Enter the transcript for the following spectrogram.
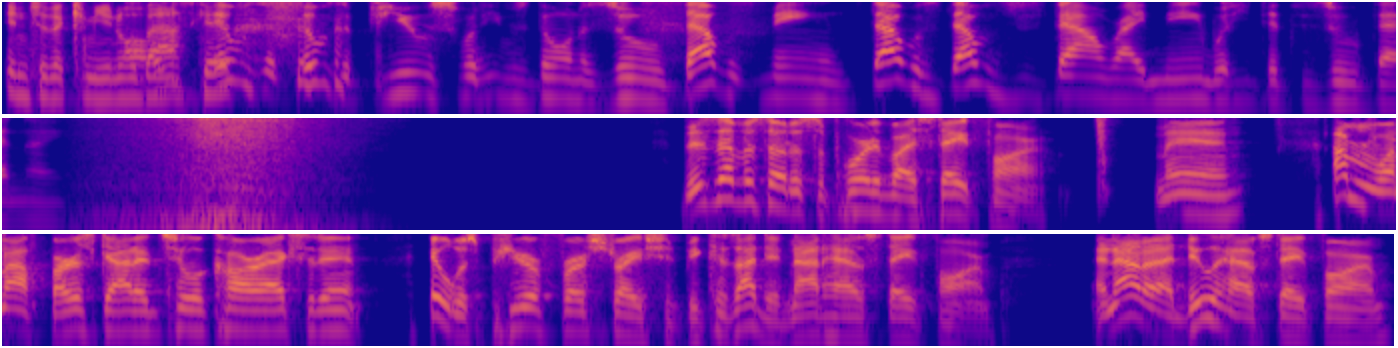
into the communal Oh, it was- basket. It was, a, it was abuse what he was doing to Zoob. That was mean. That was that was just downright mean what he did to Zoob that night. This episode is supported by State Farm. Man, I remember when I first got into a car accident, it was pure frustration because I did not have State Farm. And now that I do have State Farm,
